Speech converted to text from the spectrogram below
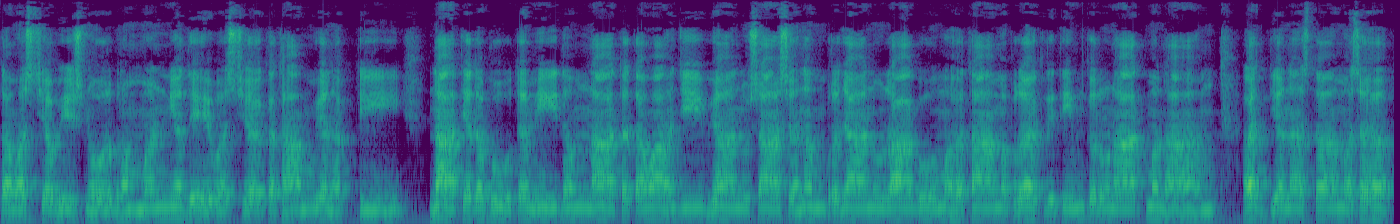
तमस्य विष्णोर्ब्रह्मण्यदेवस्य कथां व्यनक्ति। नात्यदभूतमिदं नाथ तवाजीव्यानुशासनं प्रजानुरागो महतां प्रकृतिं करुणात्मनाम्। अद्य नस्तमसः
